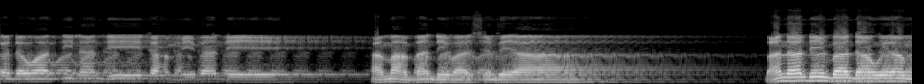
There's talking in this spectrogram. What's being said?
ကတဝတိလန္တိဓမ္မေဗန္တိအမဗန္တိပါရှင်ဗျာ သန္တာတိပါဒဝေရမ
